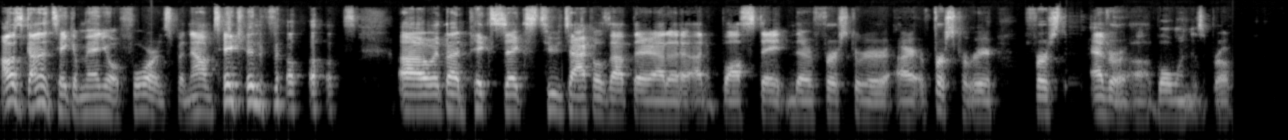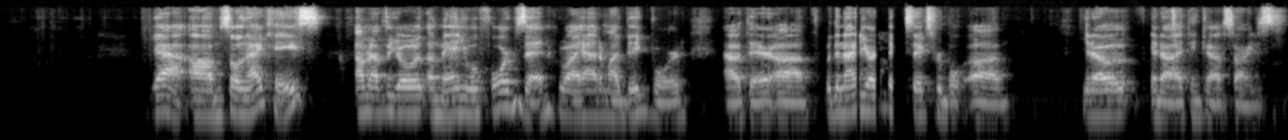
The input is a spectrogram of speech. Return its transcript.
I was gonna take Emmanuel Forbes, but now I'm taking Phillips. Uh, with that pick six, two tackles out there at a at a Ball State, their first career, first career, first ever uh, bowl win a pro. Yeah. Um, so in that case, I'm gonna have to go with Emmanuel Forbes then, who I had on my big board out there uh, with the 90 yard pick six for uh, you know, and uh, I think uh, sorry, just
